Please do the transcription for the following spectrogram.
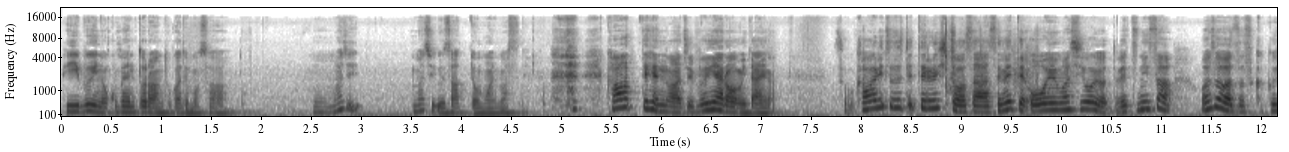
PV のコメント欄とかでもさもうマジマジうざって思いますね。変わってへんのは自分やろみたいな。そう変わり続けてる人をさせめて応援はしようよって別にさわざわざ書く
